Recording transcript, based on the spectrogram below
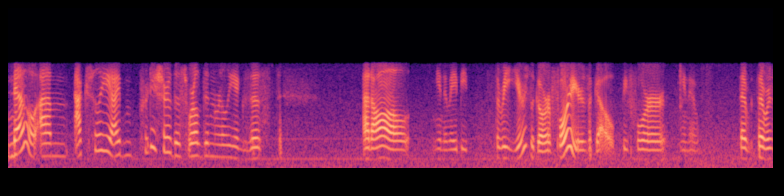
No, um, actually, I'm pretty sure this world didn't really exist at all. You know, maybe three years ago or four years ago, before you know, there there was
